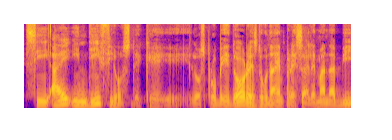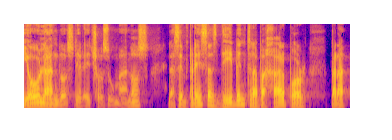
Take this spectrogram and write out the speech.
Si hay indicios de que los proveedores de una empresa alemana violan los derechos humanos, las empresas deben trabajar para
